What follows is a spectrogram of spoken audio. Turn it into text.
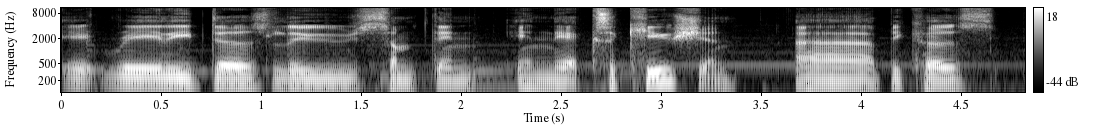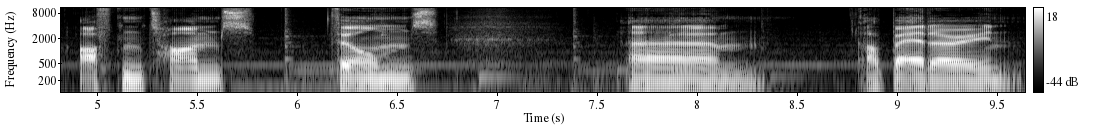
it really does lose something in the execution uh, because oftentimes films um, are better in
